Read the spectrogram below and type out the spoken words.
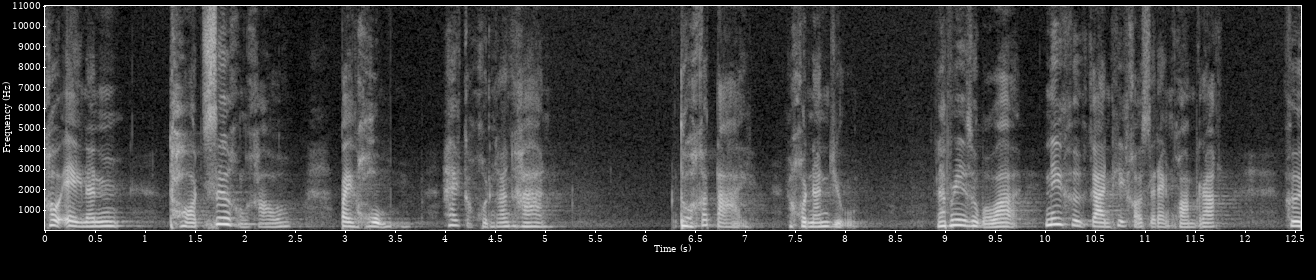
เขาเองนั้นถอดเสื้อของเขาไปห่มให้กับคนข้างๆ ตัวก็ตาย คนนั้นอยู่ และพระเยซูบอกว่า นี่คือการที่เขาแสดงความรัก คือ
